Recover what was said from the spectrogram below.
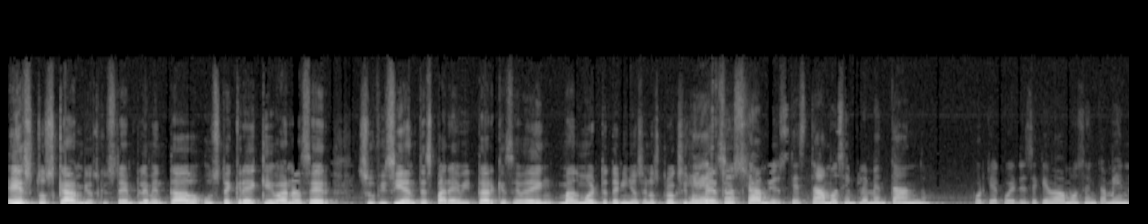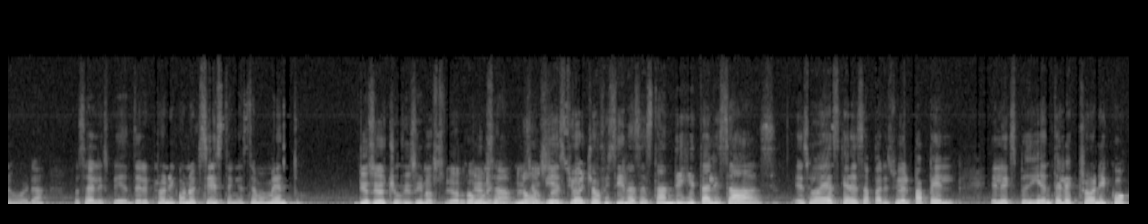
estos cambios que usted ha implementado, ¿usted cree que van a ser suficientes para evitar que se den más muertes de niños en los próximos Estos meses? cambios que estamos implementando, porque acuérdese que vamos en camino, ¿verdad? O sea, el expediente electrónico no existe en este momento. 18 oficinas, ya lo tienen. sea, no, usted. 18 oficinas están digitalizadas. Eso es que desapareció el papel. El expediente electrónico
